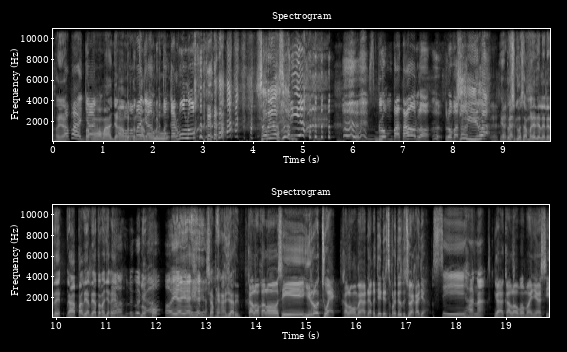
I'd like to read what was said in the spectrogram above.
Oh iya. Papa Papa jangan mama jangan papa bertengkar jangan mulu." bertengkar mulu. seriusan Belum 4 tahun loh. Belum 4 tahun. Gila. Ya, terus gue sama dia lihat-lihat apa lihat-lihatan aja kayak. Gue Loh kayak, kok oh iya iya iya. iya. siapa yang ngajarin? Kalau kalau si Hiro cuek. Kalau mamanya ada kejadian seperti itu cuek aja. Si Hana. Enggak, kalau mamanya si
